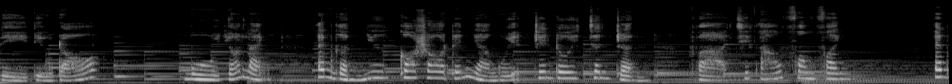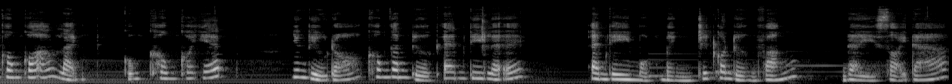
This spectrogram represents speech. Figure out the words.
vì điều đó. Mùa gió lạnh, em gần như co ro đến nhà nguyện trên đôi chân trần và chiếc áo phong phanh. Em không có áo lạnh, cũng không có dép, nhưng điều đó không ngăn được em đi lễ. Em đi một mình trên con đường vắng, đầy sỏi đá,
